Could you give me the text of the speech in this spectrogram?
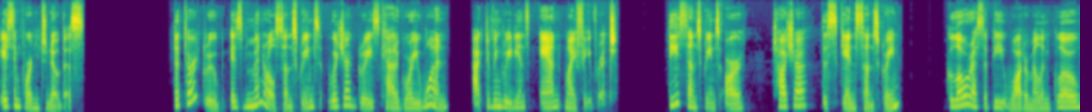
it's important to know this. The third group is mineral sunscreens, which are GRASE Category 1 active ingredients and my favorite. These sunscreens are Tatcha the Silk Sunscreen, Glow Recipe Watermelon Glow,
